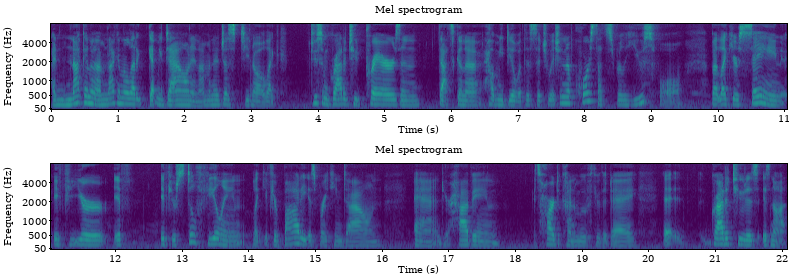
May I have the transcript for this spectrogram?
i'm not gonna i'm not gonna let it get me down and i'm gonna just you know like do some gratitude prayers and that's gonna help me deal with this situation. And of course that's really useful. But like you're saying if you're if if you're still feeling like if your body is breaking down and you're having it's hard to kind of move through the day it, gratitude is is not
